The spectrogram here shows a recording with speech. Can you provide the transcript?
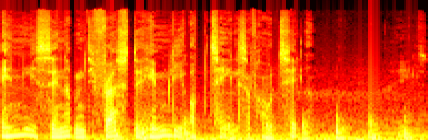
endelig sender dem de første hemmelige optagelser fra hotellet. Helt.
